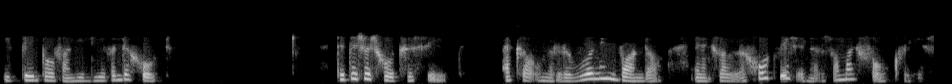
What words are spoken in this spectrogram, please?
die tempel van die lewende God. Dit is soos God gesê het. Ek sal onder hulle woon en wandel en ek sal hulle God wees en hulle sal my volk wees.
